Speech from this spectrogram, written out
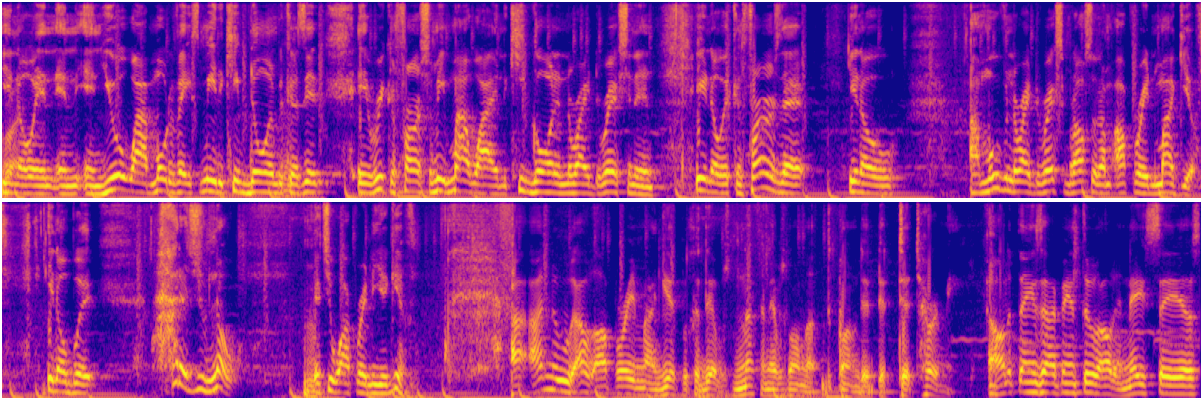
You Right. know, and, and and your why motivates me to keep doing because it it reconfirms for me my why and to keep going in the right direction. And you know, it confirms that you know I'm moving in the right direction, but also that I'm operating my gift. You know, but how did you know that you were operating your gift? I, I knew I was operating my gift because there was nothing that was going to going to deter me. All the things I've been through, all the naysayers,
